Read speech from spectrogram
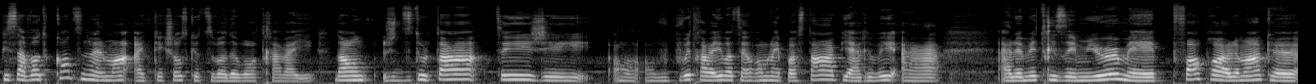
Puis ça va continuellement être quelque chose que tu vas devoir travailler. Donc, je dis tout le temps, tu sais, j'ai vous pouvez travailler votre syndrome de l'imposteur puis arriver à, le maîtriser mieux, mais fort probablement que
